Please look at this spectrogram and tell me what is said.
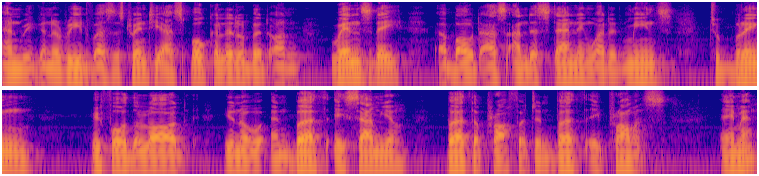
and we're going to read verses 20. I spoke a little bit on Wednesday about us understanding what it means to bring before the Lord, you know, and birth a Samuel, birth a prophet, and birth a promise. Amen.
